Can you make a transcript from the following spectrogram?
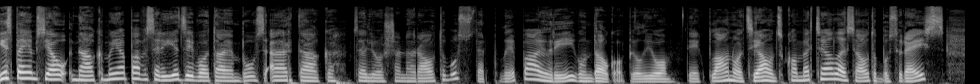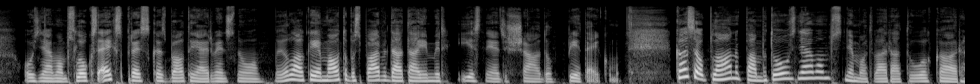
Iespējams, jau nākamajā pavasarī iedzīvotājiem būs ērtāka ceļošana ar autobusu starp Liepāju, Rīgu un Daugopilu, jo tiek plānots jauns komerciālais autobusu reiss. Uzņēmums Luks Express, kas Baltijā ir viens no lielākajiem autobusu pārvadātājiem, ir iesniedzis šādu pieteikumu. Kā savu plānu pamato uzņēmums, ņemot vērā to, ka ar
